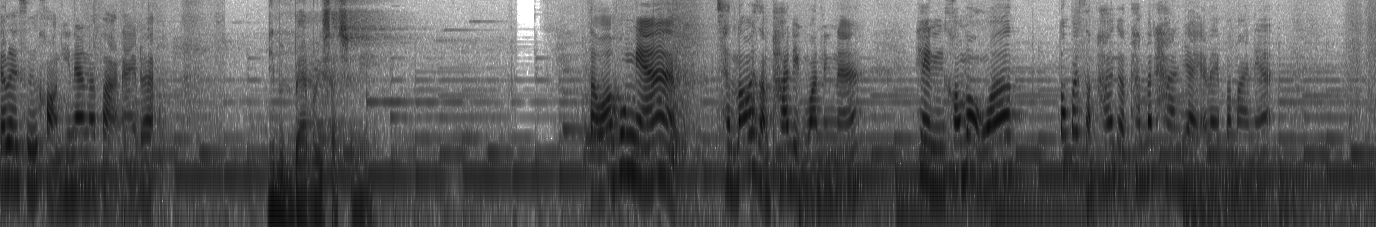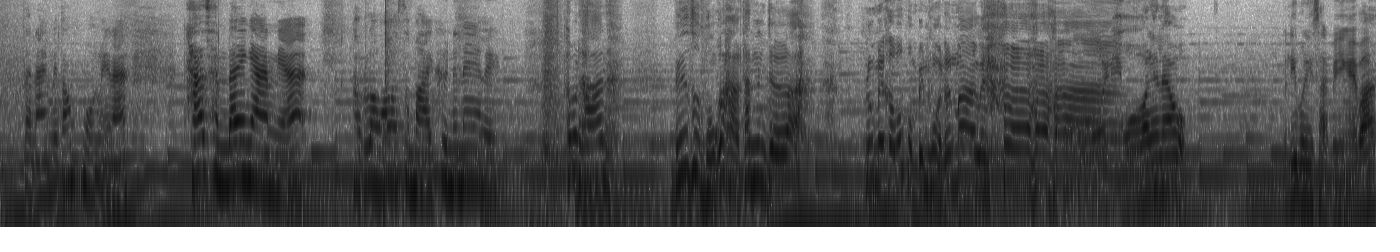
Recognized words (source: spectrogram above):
ก็เลยซื้อของที่นั่นมาฝากนายด้วย นี่มันแบรนด์บริษัทฉันนี่แต่ว่าพรุ่งเนี้ย ฉันต้องไปสัมภาษณ์อีกวันหนึ่งนะ เห็นเขาบอกว่าต้องไปสัมภาษณ์กับท่านประธานใหญ่อะไรประมาณเนี้ยแต่นายไม่ต้องห่วงเลยนะ ถ้าฉันได้งานเนี้ยรับรองว่าเราสบายขึ้นแน่ๆเลย ท่านประธานในที่สุดผมก็หาท่านจนเจออะรู้ไหมครับว่าผมเป็นห่วงท่านมากเลย พอได้แล้ววันนี้บริษัทเป็นยังไงบ้าง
